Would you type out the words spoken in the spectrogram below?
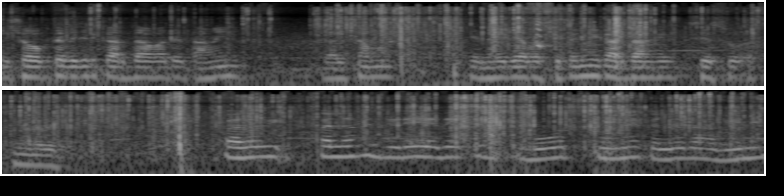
ਇਹ ਸ਼ੌਪ ਤੇ ਵਿਜ਼ਿਟ ਕਰਦਾ ਵਾ ਤੇ ਤਾਂ ਵੀ ਵੈਲਕਮ ਜੇ ਨਹੀਂ ਜੇ ਆਪਾਂ ਸ਼ਿਪਿੰਗ ਵੀ ਕਰ ਦਾਂਗੇ। 680 ਦੇ ਵਿੱਚ। ਕਲਰ ਵੀ ਕਲਰ ਜਿਹੜੇ ਇਹਦੇ ਚ ਬਹੁਤ ਸੋਹਣੇ ਕਲਰ ਆ ਗਏ ਨੇ।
